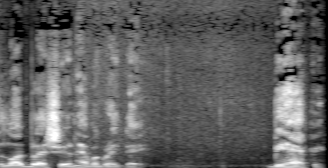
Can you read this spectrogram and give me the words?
The Lord bless you and have a great day. Be happy.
